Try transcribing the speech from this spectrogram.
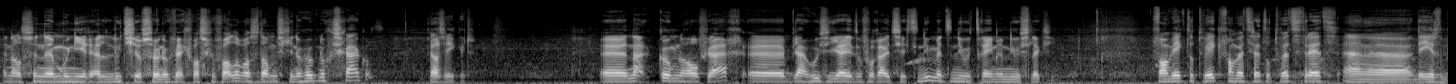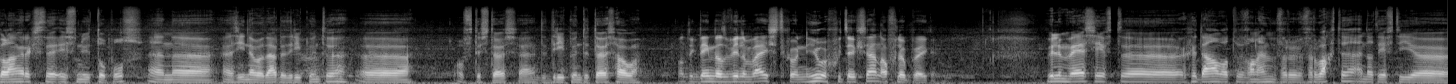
En als een uh, Mounir El Lucci of zo nog weg was gevallen, was het dan misschien nog ook nog geschakeld? Jazeker. Uh, nou, komende half jaar, ja, hoe zie jij de vooruitzichten nu met de nieuwe trainer en nieuwe selectie? Van week tot week, van wedstrijd tot wedstrijd. En de eerste belangrijkste is nu Topos. En, en zien dat we daar de drie punten, of het is thuis, hè, de drie punten thuis houden. Want ik denk dat Willem Wijs het gewoon heel erg goed heeft gedaan de afgelopen weken. Willem Wijs heeft uh, gedaan wat we van hem ver verwachten en dat heeft hij uh,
